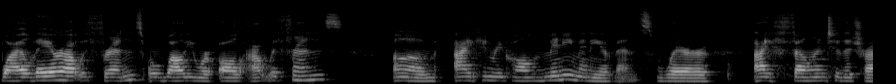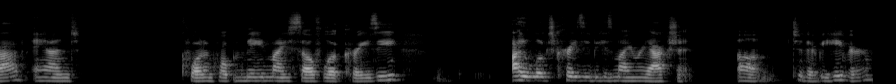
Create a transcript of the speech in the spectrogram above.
while they are out with friends or while you are all out with friends, um, I can recall many, many events where I fell into the trap and quote unquote made myself look crazy. I looked crazy because my reaction um, to their behavior.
